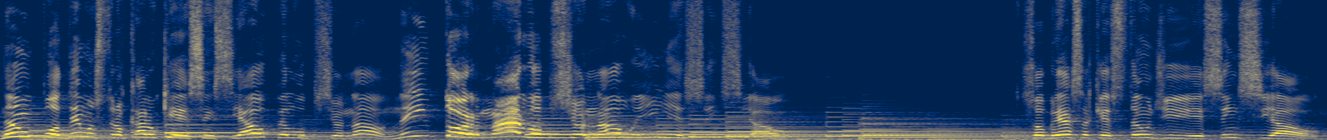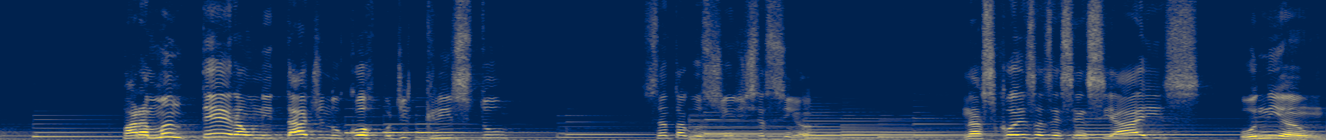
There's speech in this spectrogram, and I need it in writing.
Não podemos trocar o que é essencial pelo opcional, nem tornar o opcional em essencial. Sobre essa questão de essencial, para manter a unidade no corpo de Cristo, Santo Agostinho disse assim, ó: Nas coisas essenciais, união.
